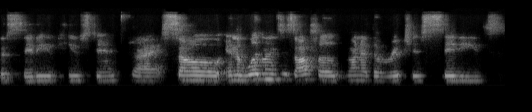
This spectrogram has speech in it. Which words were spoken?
the city of Houston. Right. So in the Woodlands is also one of the richest cities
